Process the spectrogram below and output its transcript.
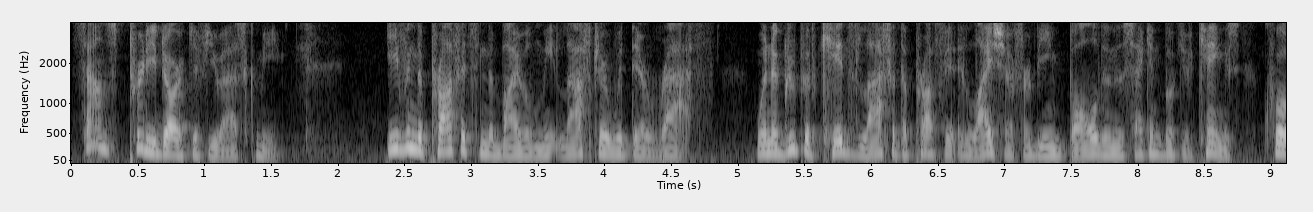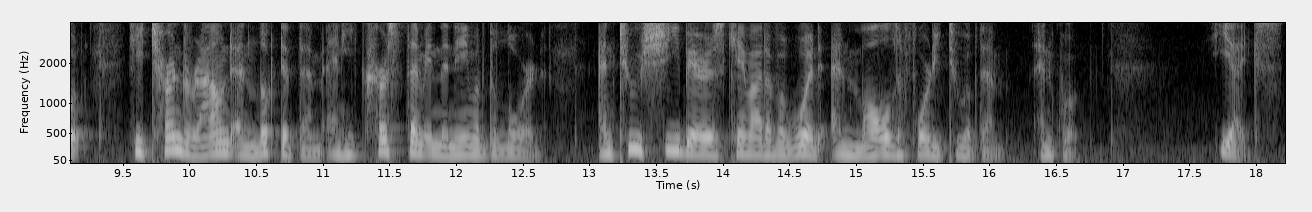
Sounds pretty dark if you ask me. Even the prophets in the Bible meet laughter with their wrath. When a group of kids laugh at the prophet Elisha for being bald in the second book of Kings, quote, he turned around and looked at them, and he cursed them in the name of the Lord. And two she bears came out of a wood and mauled forty two of them. End quote. Yikes.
